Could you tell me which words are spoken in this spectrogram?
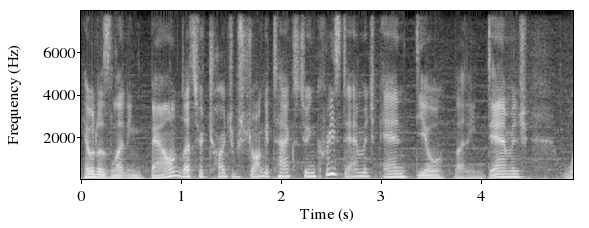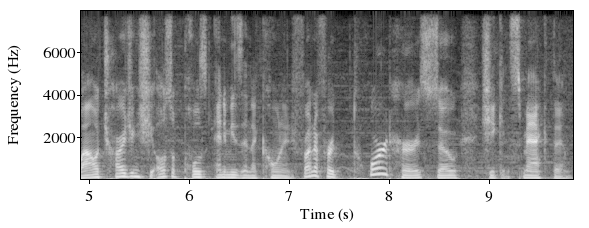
Hilda's Lightning Bound lets her charge up strong attacks to increase damage and deal lightning damage. While charging, she also pulls enemies in a cone in front of her toward her so she can smack them.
